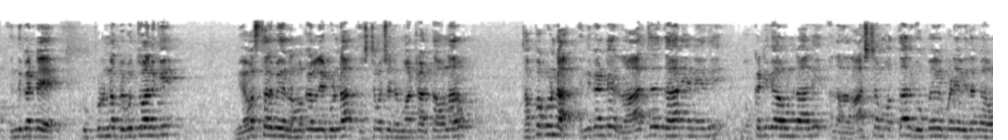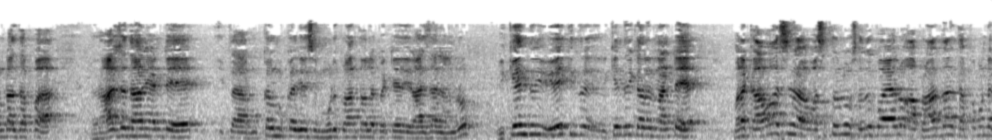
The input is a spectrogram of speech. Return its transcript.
ఎందుకంటే ఇప్పుడున్న ప్రభుత్వానికి వ్యవస్థల మీద నమ్మకం లేకుండా ఇష్టం వచ్చినట్టు మాట్లాడుతూ ఉన్నారు. తప్పకుండా. ఎందుకంటే రాజధాని అనేది ఒక్కటిగా ఉండాలి అది రాష్ట్రం మొత్తానికి ఉపయోగపడే విధంగా ఉండాలి తప్ప రాజధాని అంటే ఇట్లా ముక్కలు ముక్కలు చేసి మూడు ప్రాంతాల్లో పెట్టేది రాజధాని అనరు. వికేంద్రీ వివేకేంద్ర వికేంద్రీకరణ అంటే మనకు కావాల్సిన వసతులు సదుపాయాలు ఆ ప్రాంతానికి తప్పకుండా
